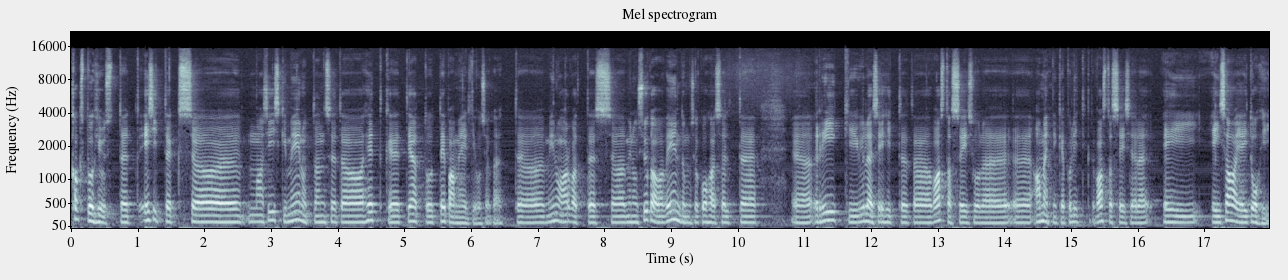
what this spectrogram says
kaks põhjust, et esiteks ma siiski meenutan seda hetke teatud ebameeldivusega, et minu arvates, minu sügava veendumuse kohaselt riiki üles ehitada vastasseisule, ametnike ja poliitikute vastasseisele ei, ei saa ja ei tohi.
